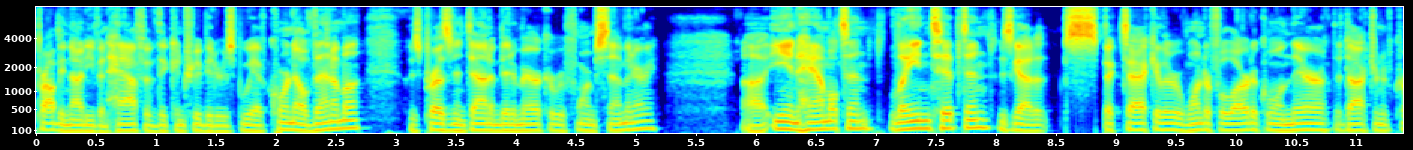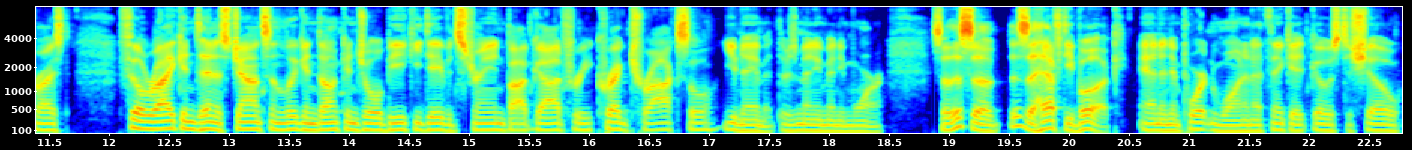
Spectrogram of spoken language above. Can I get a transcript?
probably not even half of the contributors. But we have Cornell Venema, who's president down at Mid America Reformed Seminary uh, Ian Hamilton, Lane Tipton, who's got a spectacular, wonderful article in there, The Doctrine of Christ, Phil Ryken, Dennis Johnson, Ligon Duncan, Joel Beeke, David Strain, Bob Godfrey, Craig Troxel, you name it. There's many, many more. So this is a this is a hefty book and an important one, and I think it goes to show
